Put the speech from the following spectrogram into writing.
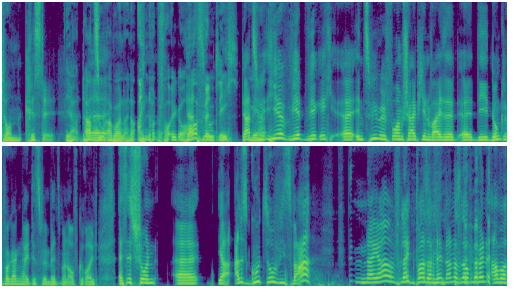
Tom Christel. Ja, dazu Äh, aber in einer anderen Folge dazu- hoffentlich. Dazu, mehr. hier wird wirklich äh, in Zwiebelform scheibchenweise äh, die dunkle Vergangenheit des Sven Benzmann aufgerollt. Es ist schon, äh, ja, alles gut so, wie es war. Naja, vielleicht ein paar Sachen hätten anders laufen können, aber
